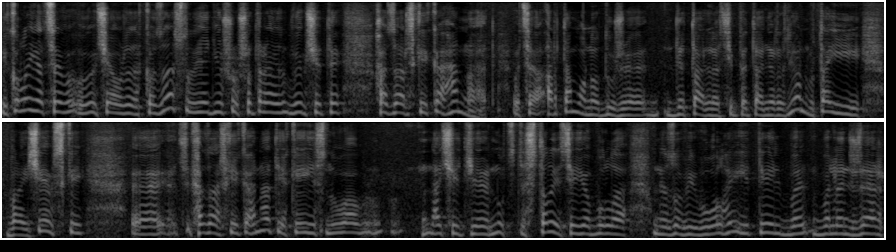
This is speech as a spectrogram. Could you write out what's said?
І коли я це вивчав вже козацтво, я дійшов, що треба вивчити хазарський каганат. Оце Артамонов дуже детально ці питання розглянув, та і Брайчевський. Е, Хазарський каганат, який існував, значить, е, ну, столиця його була в низовій Волги, Ітиль, Бе- Беленджер.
